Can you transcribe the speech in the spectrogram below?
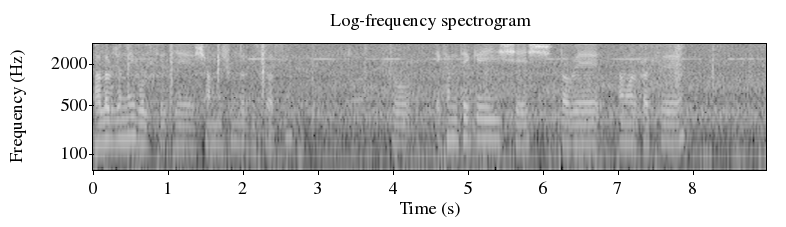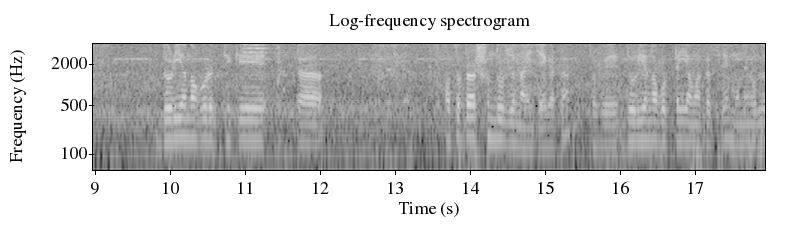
ভালোর জন্যই বলছে যে, সামনে সুন্দর কিছু আছে। তো এখান থেকেই শেষ। তবে আমার কাছে দরিয়ানগরের থেকে একটা অতটা সৌন্দর্য নাই জায়গাটা। তবে দরিয়ানগরটাই আমার কাছে মনে হলো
